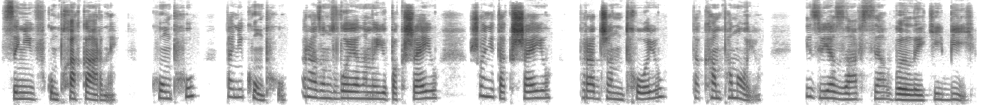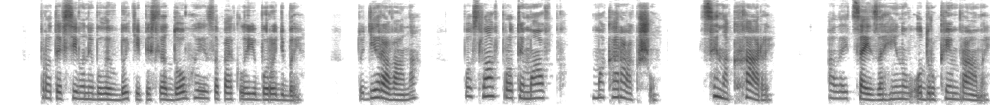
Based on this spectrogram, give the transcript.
синів Кумбхакарни, Кумбху та Нікумбху разом з воїнами Юпакшею, Шонітакшею, Праджантхою та Кампаною, і зв'язався великий бій. Проте всі вони були вбиті після довгої запеклої боротьби. Тоді Равана послав проти мавп Макаракшу, сина Кхари, але й цей загинув од руки мрами.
